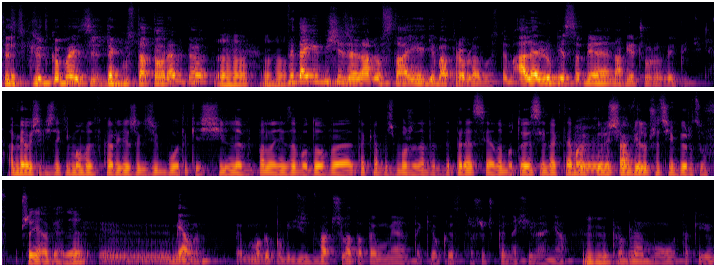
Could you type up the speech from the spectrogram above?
to jest krótko powiedzieć, degustatorem. No. Aha, aha. Wydaje mi się, że rano wstaję, nie ma problemu z tym, ale lubię sobie na wieczór wypić. A miałeś jakiś taki moment w karierze, gdzie było takie silne wypalenie zawodowe, taka być może nawet depresja, no bo to jest jednak temat, Yy, który się u tak. wielu przedsiębiorców przejawia, nie? Yy, miałem. Mogę powiedzieć, że 2-3 lata temu miałem taki okres troszeczkę nasilenia, Mhm. problemu, takiego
